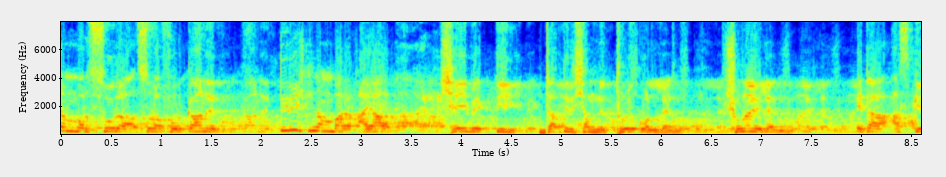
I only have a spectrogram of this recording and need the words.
নম্বর সুরা সুরা ফোরকানের 30 নম্বর আয়াত সেই ব্যক্তি জাতির সামনে থ্রো করলেন, শুনাইলেন। এটা আজকে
